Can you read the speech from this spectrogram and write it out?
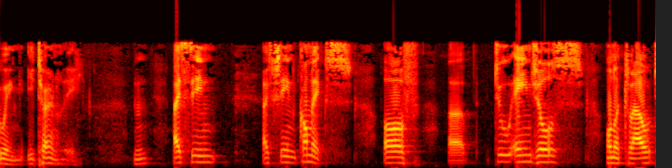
doing eternally? Hmm? I've seen, I've seen comics of uh, two angels on a cloud,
